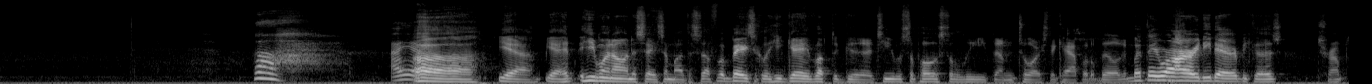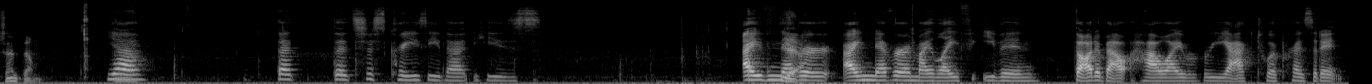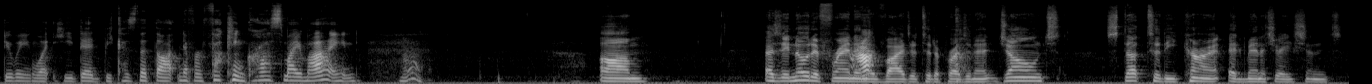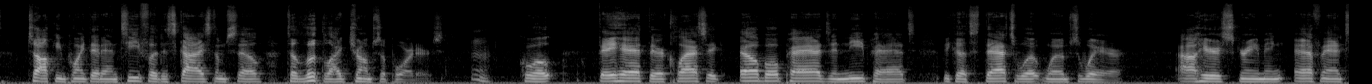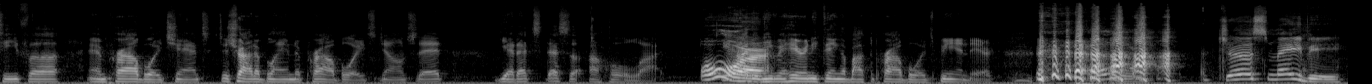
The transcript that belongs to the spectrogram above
I uh, Uh, yeah, yeah. He went on to say some other stuff, but basically, he gave up the goods. He was supposed to lead them towards the Capitol building, but they were already there because Trump sent them. yeah. That that's just crazy that he's. I've never, I never in my life even thought about how I react to a president doing what he did because the thought never fucking crossed my mind. No. Um, as a noted friend and advisor to the president, Jones stuck to the current administration's talking point that Antifa disguised themselves to look like Trump supporters. Quote, they had their classic elbow pads and knee pads because that's what wimps wear. Out here screaming F Antifa and Proud Boy chants to try to blame the Proud Boys, Jones said. Yeah, that's that's a, a whole lot. Or I didn't even hear anything about the Proud Boys being there. just maybe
